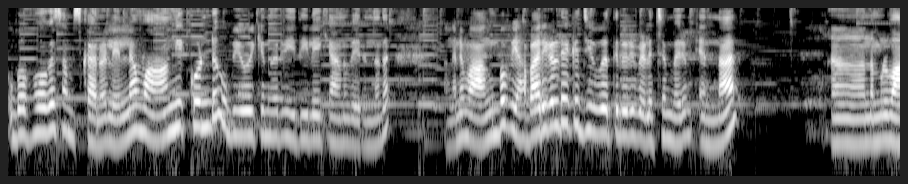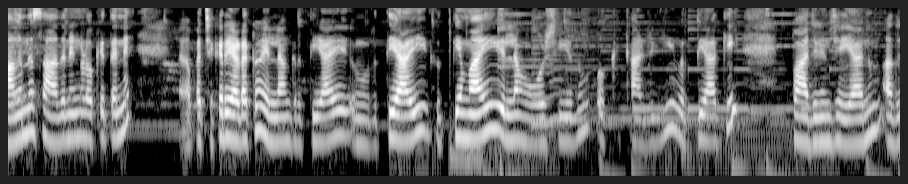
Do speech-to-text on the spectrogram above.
ഉപഭോഗ സംസ്കാരം അല്ലെ എല്ലാം വാങ്ങിക്കൊണ്ട് ഉപയോഗിക്കുന്ന ഒരു രീതിയിലേക്കാണ് വരുന്നത്. അങ്ങനെ വാങ്ങുമ്പോൾ വ്യാപാരികളുടെയൊക്കെ ജീവിതത്തിൽ ഒരു വെളിച്ചം വരും. എന്നാൽ നമ്മൾ വാങ്ങുന്ന സാധനങ്ങളൊക്കെ തന്നെ പച്ചക്കറി അടക്കം എല്ലാം കൃത്യമായി വൃത്തിയായി കൃത്യമായി എല്ലാം വാഷ് ചെയ്തും ഒക്കെ കഴുകി വൃത്തിയാക്കി പാചകം ചെയ്യാനും അത്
